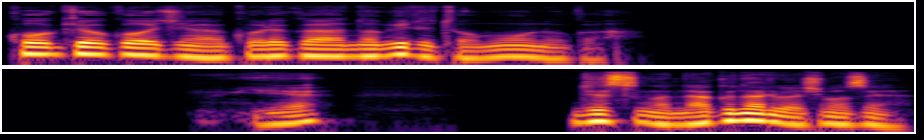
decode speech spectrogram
公共工事がこれから伸びると思うのかいえ、ですがなくなりはしません。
